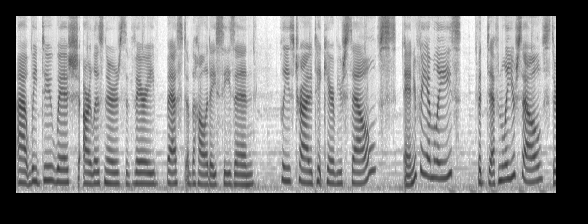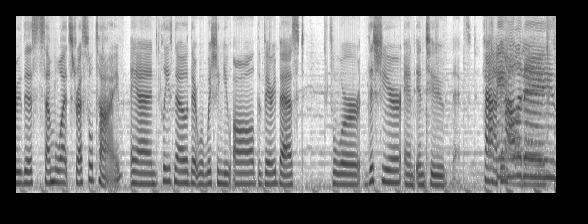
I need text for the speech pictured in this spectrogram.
Uh, we do wish our listeners the very best of the holiday season. Please try to take care of yourselves and your families, but definitely yourselves through this somewhat stressful time. And please know that we're wishing you all the very best for this year and into next. Happy holidays.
